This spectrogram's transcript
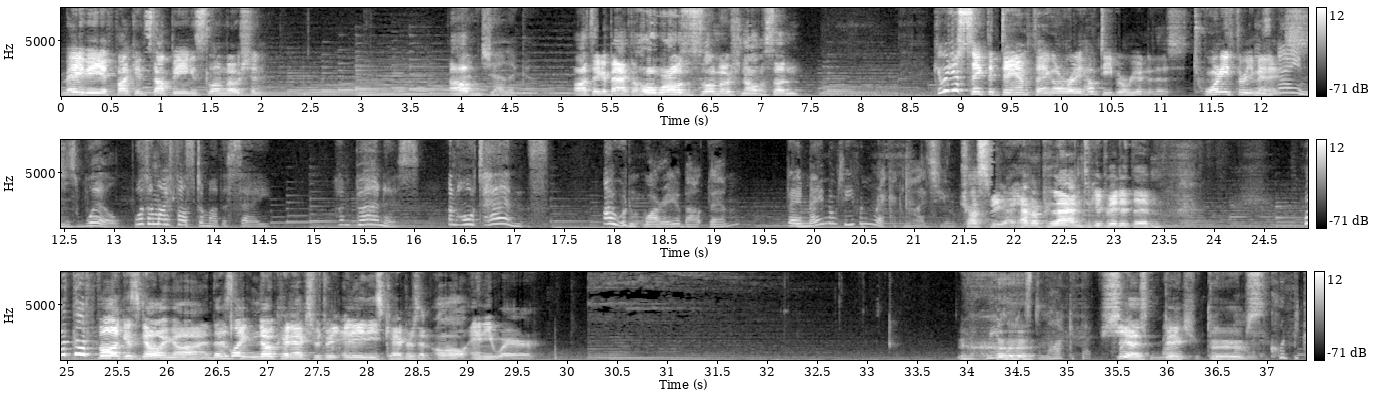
Maybe if I can stop being in slow motion. Oh, Angelica. Oh, I'll take it back. The whole world's in slow motion all of a sudden. Can we just sink the damn thing already? How deep are we into this? 23 minutes. His name's Will. What did my foster mother say? And Bernice. And Hortense. I wouldn't worry about them. They may not even recognize you. Trust me, I have a plan to get rid of them. What the fuck is going on? There's like no connection between any of these characters at all, anywhere. Realized like that She has big mash you gave Mama boobs. that could be.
